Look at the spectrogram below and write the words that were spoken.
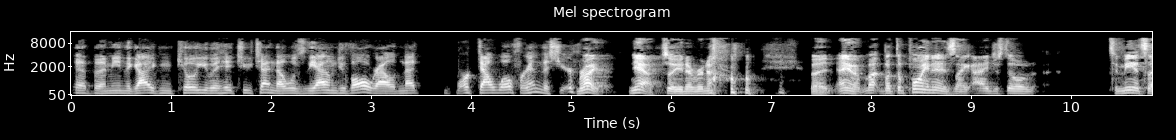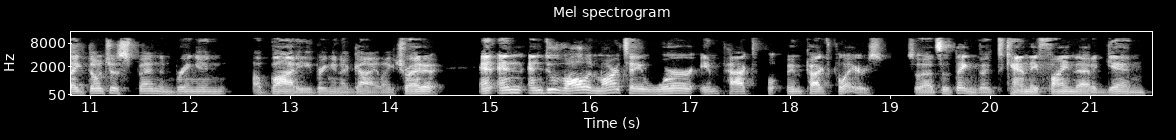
But. Yeah, but I mean, the guy can kill you at hit 210. That was the Adam Duvall route, and that worked out well for him this year. Right. Yeah. So you never know. but anyway, but, but the point is, like, I just don't, to me, it's like, don't just spend and bring in a body, bring in a guy. Like, try to, and, and, and Duvall and Marte were impact, impact players. So that's the thing. That can they find that again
